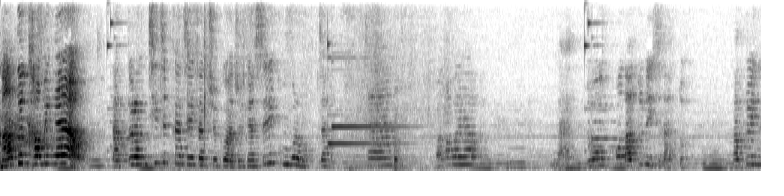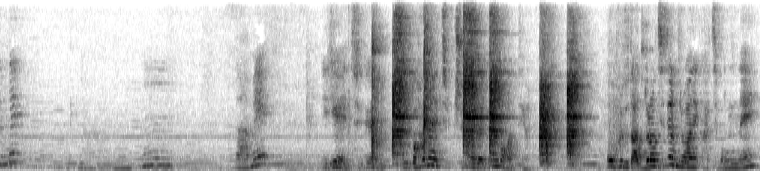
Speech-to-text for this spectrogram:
나또 coming out! 나또랑 치즈까지 해가지고 아주 그냥 three combo로 먹자. 자 먹어봐요. 낫또? 어 낫또도 있어 낫또 낫또 있는데? 음 그 다음에 이게 지금 이거 하나에 집중해야 될것 같아요. 어 그래도 낫또랑 치즈랑 들어가니까 같이 먹네.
